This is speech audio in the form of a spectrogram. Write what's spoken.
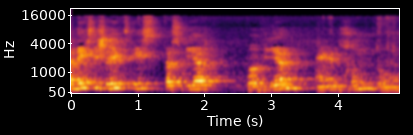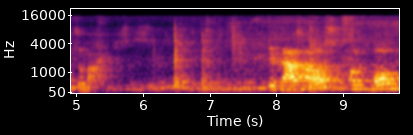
der nächste Schritt ist, dass wir probieren, einen Sundton zu machen. Wir blasen aus und machen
